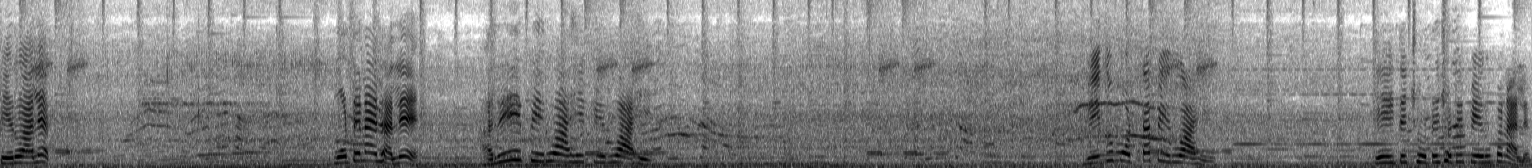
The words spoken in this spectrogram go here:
पेरू आल्यात? मोठे नाही झाले? अरे पेरू आहे पेरू आहे. वेदू मोठा पेरू आहे. हे इथे छोटे छोटे पेरू पण आलेत.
